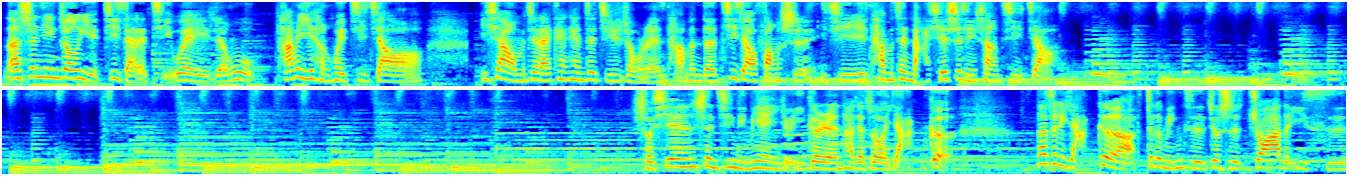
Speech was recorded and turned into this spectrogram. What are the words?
那圣经中也记载了几位人物，他们也很会计较哦。一下我们就来看看这几种人他们的计较方式，以及他们在哪些事情上计较。首先，圣经里面有一个人，他叫做雅各。那这个雅各啊，这个名字就是抓的意思。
